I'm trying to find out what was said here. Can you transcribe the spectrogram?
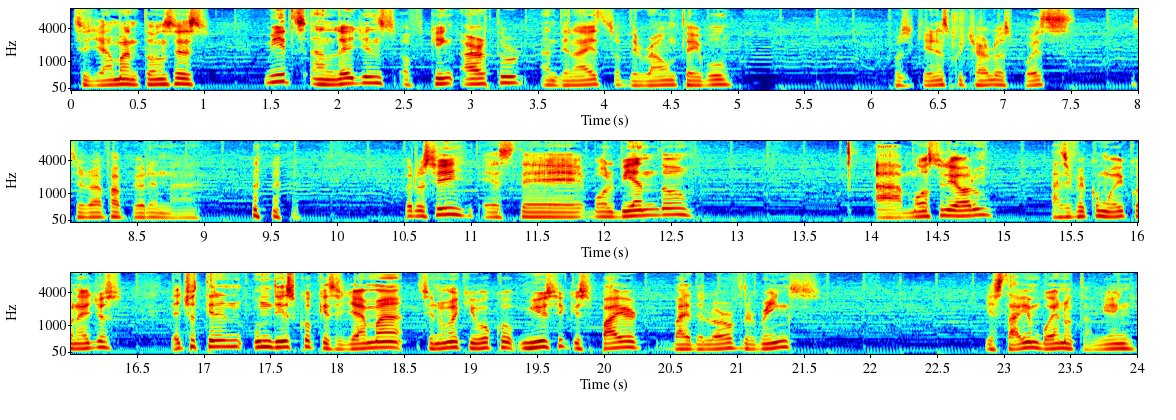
se llama entonces Myths and Legends of King Arthur and the Knights of the Round Table. Pues si quieren escucharlo después, ese Rafa peor en nada. Pero sí, este, volviendo a Mosley Autumn, así fue como vi con ellos. De hecho, tienen un disco que se llama, si no me equivoco, Music Inspired by the Lord of the Rings. Y está bien bueno también.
